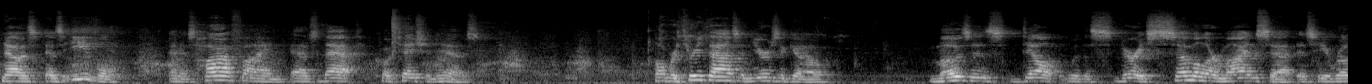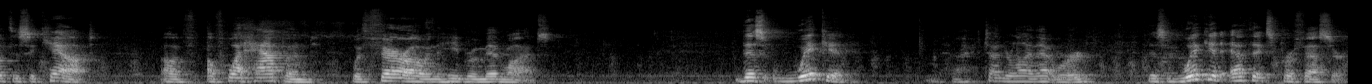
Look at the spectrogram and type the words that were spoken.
Now, as, as evil and as horrifying as that quotation is, over 3,000 years ago, Moses dealt with a very similar mindset as he wrote this account of, of what happened with Pharaoh and the Hebrew midwives. This wicked, I have to underline that word, this wicked ethics professor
